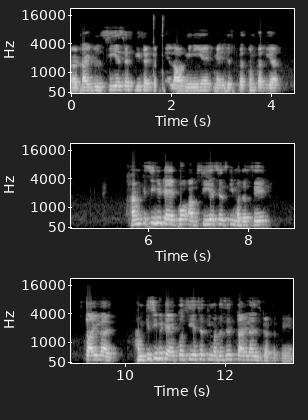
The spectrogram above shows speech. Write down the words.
टाइटल सी एस एस भी सेट करते हैं। लाजमी नहीं है, मैंने जस्ट कस्टम कर दिया हम किसी भी टैग को अब सी एस एस की मदद से स्टाइलाइज हम किसी भी टैग को सी एस एस की मदद से स्टाइलाइज कर सकते हैं।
